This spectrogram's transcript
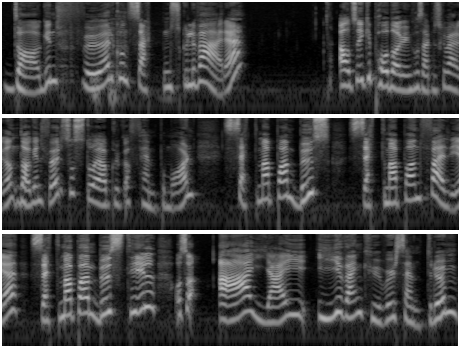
dagen før konserten skulle være Altså ikke på dagen konserten skulle være i gang. Dagen før så står jeg opp klokka fem på morgenen, setter meg på en buss, setter meg på en ferje, setter meg på en buss til, og så er jeg i Vancouver sentrum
